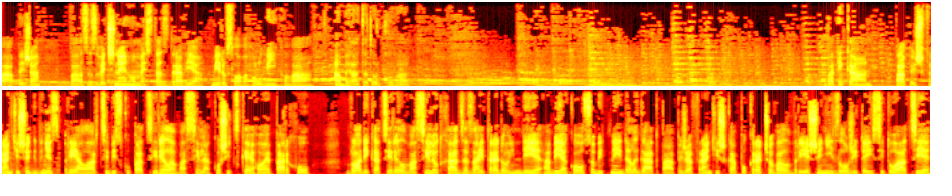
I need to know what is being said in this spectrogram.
pápeža, vás z väčšného mesta zdravia Miroslava Holubíková a Beata Dorková. Vatikán. Pápež František dnes prijal arcibiskupa Cyrila Vasila Košického eparchu. Vladyka Cyril Vasil odchádza zajtra do Indie, aby ako osobitný delegát pápeža Františka pokračoval v riešení zložitej situácie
